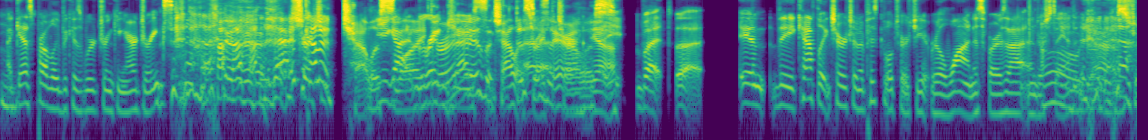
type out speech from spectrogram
I Mm. guess probably because we're drinking our drinks. That it's church, kind of chalice you got like, grape right? juice. That is a chalice This right is a there. chalice. Yeah. but uh, in the Catholic Church and Episcopal Church, you get real wine, as far as I understand. Oh, it. yes, for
